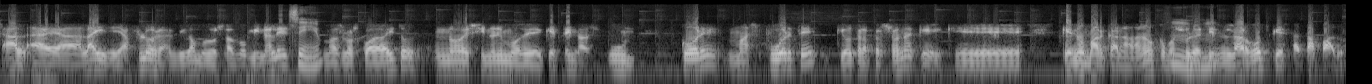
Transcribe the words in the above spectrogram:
al, a- al aire afloran, digamos, los abdominales, más los cuadraditos, no es sinónimo de que tengas un core más fuerte que otra persona que, que, que no marca nada, ¿no? Como suele decir en el argot, que está tapado.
